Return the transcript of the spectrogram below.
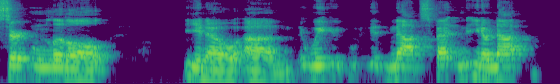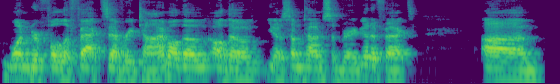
certain little you know um, we not spent you know not wonderful effects every time although although you know sometimes some very good effects. Um,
